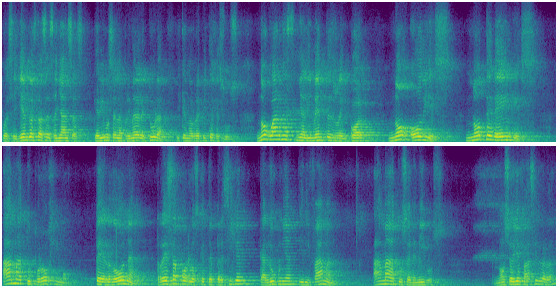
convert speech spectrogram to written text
Pues siguiendo estas enseñanzas que vimos en la primera lectura y que nos repite Jesús. No guardes ni alimentes rencor, no odies, no te vengues, ama a tu prójimo, perdona, reza por los que te persiguen, calumnian y difaman, ama a tus enemigos. No se oye fácil, ¿verdad?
